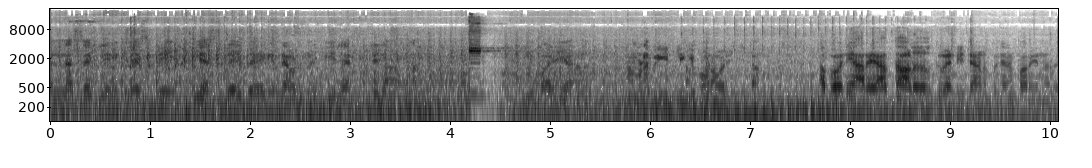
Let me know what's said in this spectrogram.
എൻ എസ് എ ക്ലിനിക്കിൽ എസ് ബി ഐ ഈ എസ് ബി ഐ ബാഗിന്റെ അവിടുന്ന് ഈ ലെഫ്റ്റ് കാണുന്ന ഈ വഴിയാണ് നമ്മുടെ വീട്ടിലേക്ക് പോണ വഴി കേട്ടോ അപ്പോൾ ഇനി അറിയാത്ത ആളുകൾക്ക് വേണ്ടിയിട്ടാണ് ഇപ്പോൾ ഞാൻ പറയുന്നത്.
